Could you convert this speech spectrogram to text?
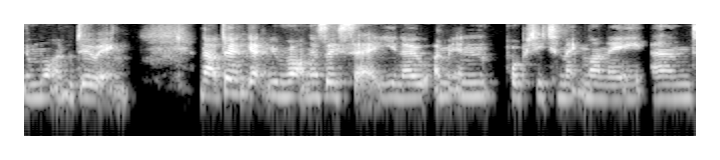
in what I'm doing. Now, don't get me wrong. As I say, you know, I'm in property to make money, and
